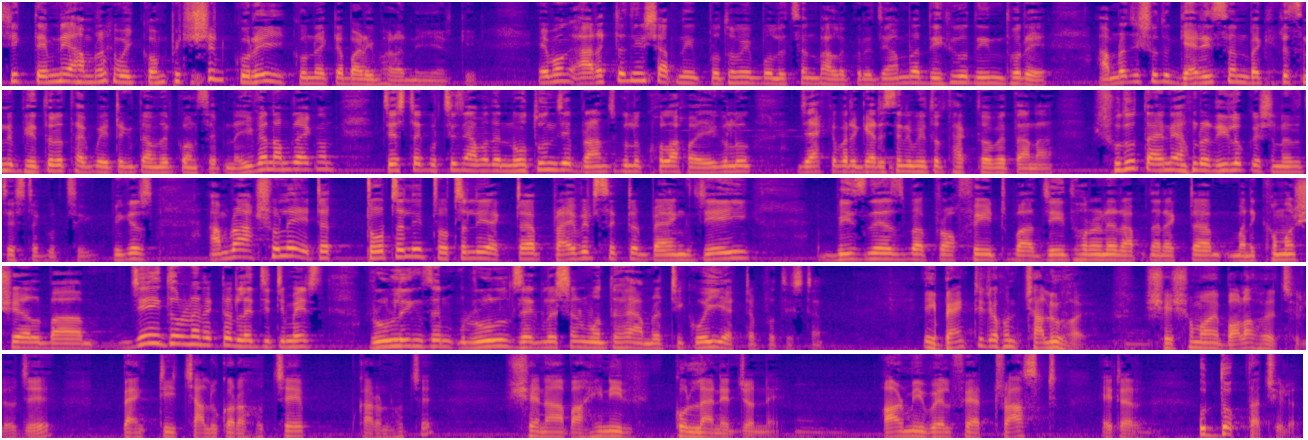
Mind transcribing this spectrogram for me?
ঠিক তেমনি আমরা ওই কম্পিটিশন করেই কোনো একটা বাড়ি ভাড়া নিই আর কি। এবং আরেকটা জিনিস আপনি প্রথমেই বলেছেন ভালো করে যে আমরা দীর্ঘদিন ধরে, আমরা যে শুধু গ্যারিসন বা গ্যারিসনের ভেতরে থাকব, এটা কিন্তু আমাদের কনসেপ্ট না। ইভেন আমরা এখন চেষ্টা করছি যে আমাদের নতুন যে ব্রাঞ্চগুলো খোলা হয়, এগুলো যে একেবারে গ্যারিসনের ভিতর থাকতে হবে তা না। শুধু তাই নয় আমরা রিলোকেশনেরও চেষ্টা করছি। বিকজ আমরা আসলে এটা টোটালি টোটালি একটা প্রাইভেট সেক্টর ব্যাংক যেই বিজনেস বা প্রফিট বা যেই ধরনের আপনার একটা মানে কমার্শিয়াল বা যেই ধরনের একটা লেজিটিমেট রুলিংস রুলস রেগুলেশনের মধ্যে হয় আমরা ঠিক ওই একটা প্রতিষ্ঠান। এই ব্যাংকটি যখন চালু হয় সে সময় বলা হয়েছিল যে ব্যাংকটি চালু করা হচ্ছে কারণ হচ্ছে সেনাবাহিনীর কল্যাণের জন্য। আর্মি ওয়েলফেয়ার ট্রাস্ট এটার উদ্যোক্তা ছিল।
